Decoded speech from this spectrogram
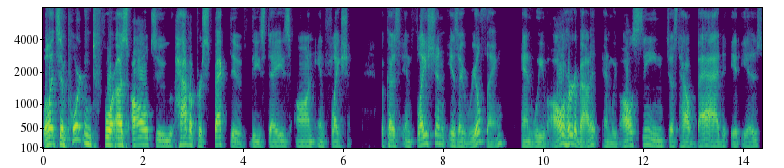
Well, it's important for us all to have a perspective these days on inflation because inflation is a real thing and we've all heard about it and we've all seen just how bad it is.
